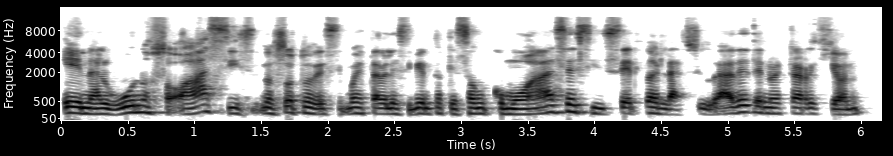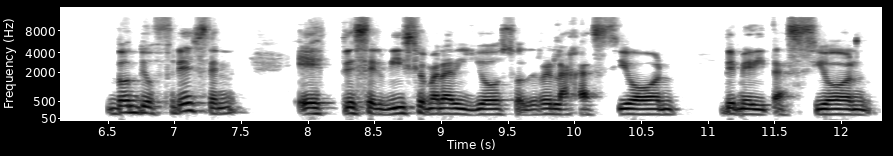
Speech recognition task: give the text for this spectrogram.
en algunos oasis, nosotros decimos establecimientos que son como oasis insertos en las ciudades de nuestra región, donde ofrecen este servicio maravilloso de relajación, de meditación,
